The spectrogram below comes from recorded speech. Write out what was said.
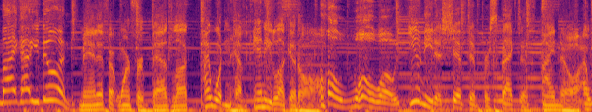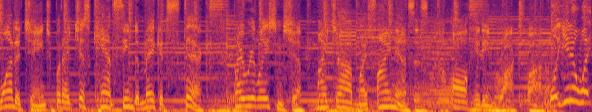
Mike, how you doing? Man, if it weren't for bad luck, I wouldn't have any luck at all. Oh, whoa, whoa. You need a shift in perspective. I know. I want to change, but I just can't seem to make it stick. My relationship, my job, my finances, all hitting rock bottom. Well, you know what?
